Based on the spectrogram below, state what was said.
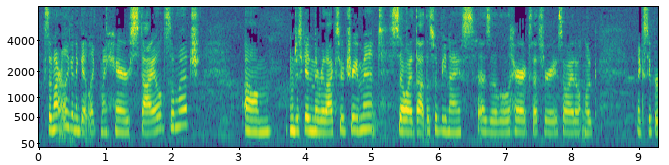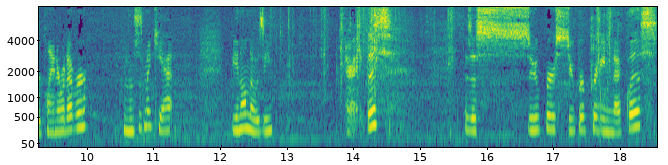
because I'm not really going to get like my hair styled so much. Um, I'm just getting the relaxer treatment, so I thought this would be nice as a little hair accessory so I don't look like super plain or whatever. And this is my cat, being all nosy. Alright, this is a super, super pretty necklace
